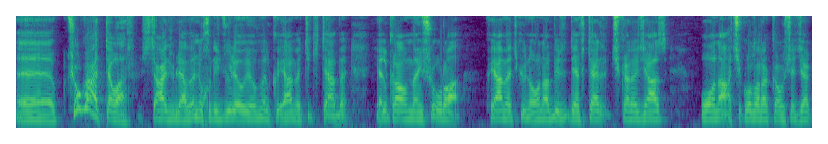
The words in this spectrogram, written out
E, çok ayette var. Estaizu billah ve nuhricu lehu yevmel kıyameti kitaben yelkavu menşura Kıyamet günü ona bir defter çıkaracağız. O ona açık olarak kavuşacak.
